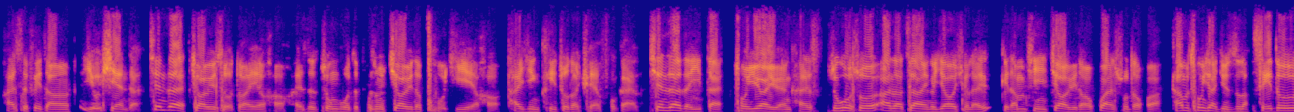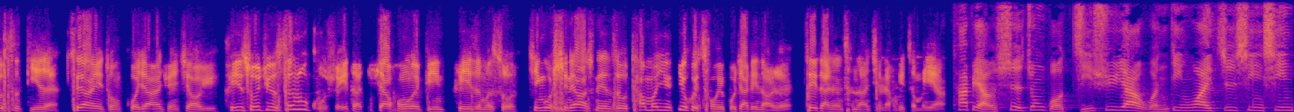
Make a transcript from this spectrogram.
还是非常有限的。现在教育手段也好，还是中国的这种教育的普及也好，它已经可以做到全覆盖了。现在的一代从幼儿园开始，如果说按照这样一个要求来给他们进行教育的灌输的话，他们从小就知道谁都是敌人。这样一种国家。安全教育可以说就深入骨髓的，像红卫兵可以这么说。经过十年二十年之后，他们又又会成为国家领导人。这一代人成长起来会怎么样？他表示，中国急需要稳定外资信心。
